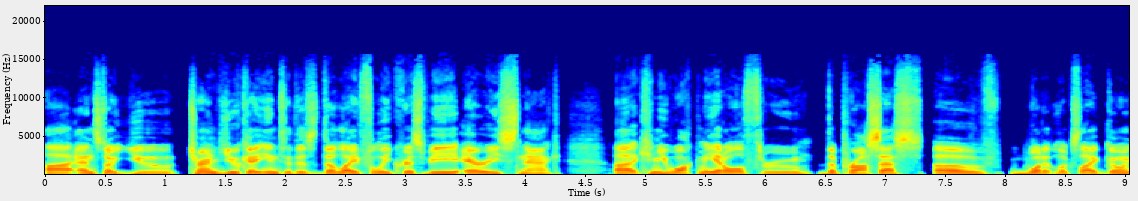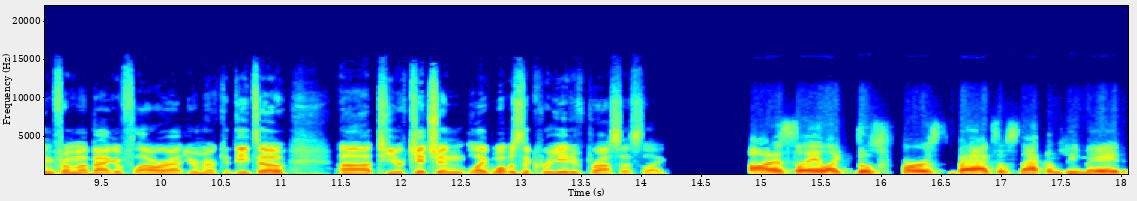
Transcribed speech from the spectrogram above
Uh, and so you turned yuca into this delightfully crispy, airy snack. Uh, can you walk me at all through the process of what it looks like going from a bag of flour at your mercadito uh, to your kitchen? Like, what was the creative process like? Honestly, like those first bags of snacklins we made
